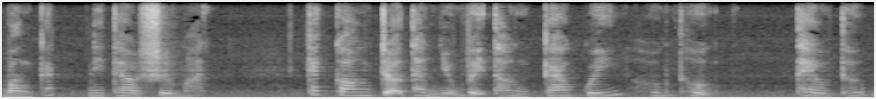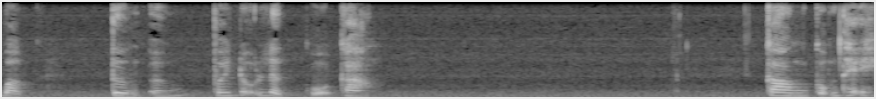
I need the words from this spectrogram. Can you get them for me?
Bằng cách đi theo Suy mát các con trở thành những vị thần cao quý hướng thượng theo thứ bậc tương ứng với nỗ lực của con. Con cũng thể,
